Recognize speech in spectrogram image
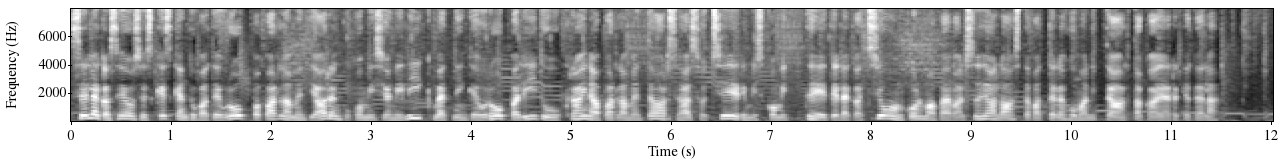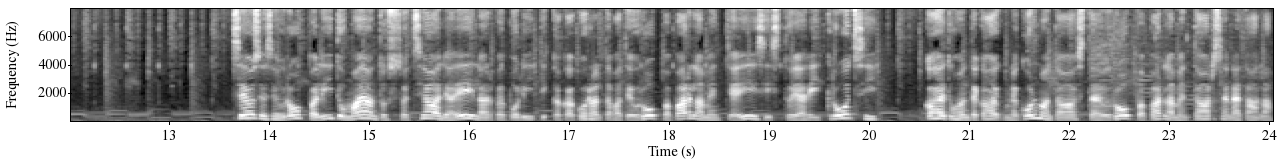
sellega seoses keskenduvad Euroopa Parlamendi Arengukomisjoni liikmed ning Euroopa Liidu Ukraina Parlamentaarse Assotsieerimiskomitee delegatsioon kolmapäeval sõja laastavatele humanitaartagajärgedele seoses Euroopa Liidu majandus-, sotsiaal- ja eelarvepoliitikaga korraldavad Euroopa Parlament ja eesistujariik Rootsi kahe tuhande kahekümne kolmanda aasta Euroopa Parlamentaarse nädala.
